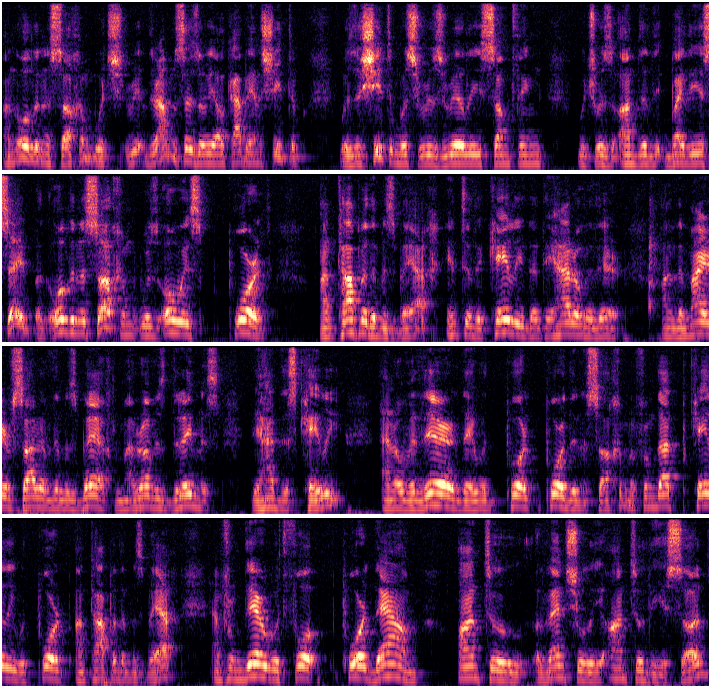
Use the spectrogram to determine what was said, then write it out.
On all the nesachim, which the Rambam says over al gabi shitim, was the shitim which was really something which was under the, by the Yisrael. But all the nesachim was always poured on top of the mizbeach into the keli that they had over there on the Ma'ariv side of the mizbeach, the is dremis. They had this keli, and over there they would pour pour the nesachim, and from that keli would pour on top of the mizbeach, and from there would fall, pour down onto eventually onto the yisod,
